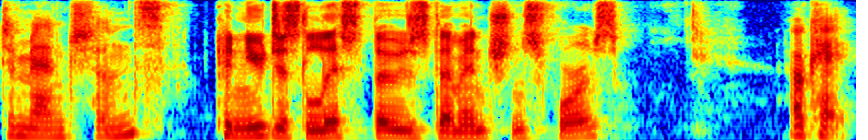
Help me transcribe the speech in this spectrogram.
dimensions. Can you just list those dimensions for us? Okay.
